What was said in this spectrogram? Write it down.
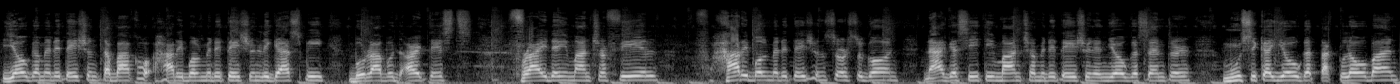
Yoga Meditation Tabaco, Haribol Meditation Ligaspi, Burabod Artists, Friday Mantra Feel, Haribol Meditation Sorsogon, Naga City Mantra Meditation and Yoga Center, Musika Yoga Tacloban,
